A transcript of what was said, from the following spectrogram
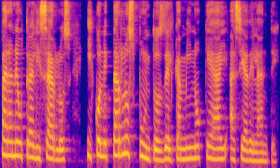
para neutralizarlos y conectar los puntos del camino que hay hacia adelante.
